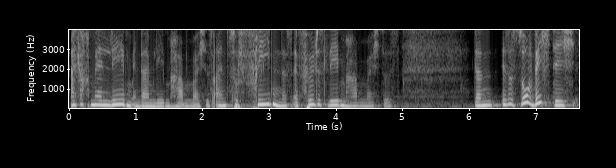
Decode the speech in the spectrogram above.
einfach mehr Leben in deinem Leben haben möchtest, ein zufriedenes, erfülltes Leben haben möchtest, dann ist es so wichtig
